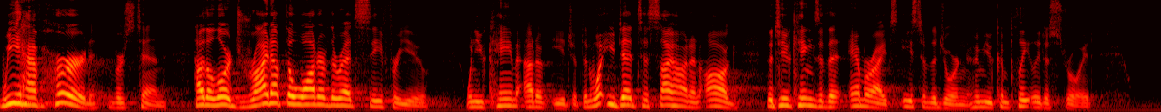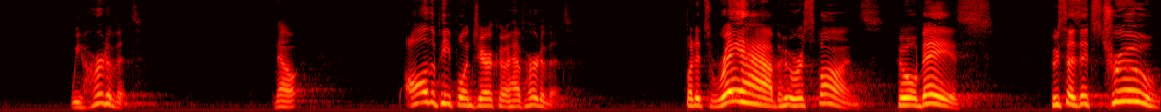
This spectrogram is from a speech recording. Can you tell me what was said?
We have heard, verse 10, how the Lord dried up the water of the Red Sea for you when you came out of Egypt, and what you did to Sihon and Og the two kings of the Amorites east of the Jordan, whom you completely destroyed. We heard of it. Now, all the people in Jericho have heard of it. But it's Rahab who responds, who obeys, who says, It's true.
